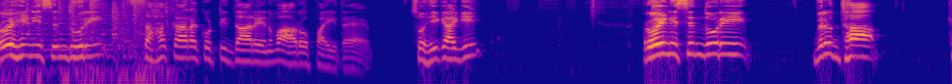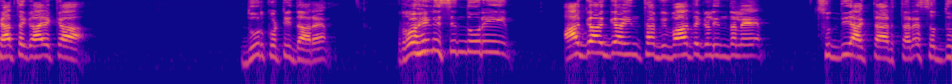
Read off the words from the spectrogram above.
ರೋಹಿಣಿ ಸಿಂಧೂರಿ ಸಹಕಾರ ಕೊಟ್ಟಿದ್ದಾರೆ ಎನ್ನುವ ಆರೋಪ ಇದೆ. ಸೊ ಹೀಗಾಗಿ ರೋಹಿಣಿ ಸಿಂಧೂರಿ ವಿರುದ್ಧ ಖ್ಯಾತ ಗಾಯಕ ದೂರು ಕೊಟ್ಟಿದ್ದಾರೆ. ರೋಹಿಣಿ ಸಿಂಧೂರಿ ಆಗಾಗ ಇಂಥ ವಿವಾದಗಳಿಂದಲೇ ಸುದ್ದಿ ಆಗ್ತಾ ಇರ್ತಾರೆ, ಸದ್ದು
